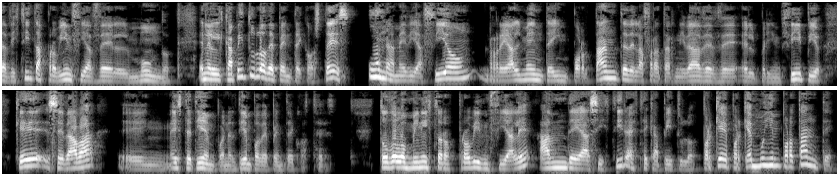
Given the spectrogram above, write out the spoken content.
las distintas provincias del mundo. En el capítulo de Pentecostés, una mediación realmente importante de la fraternidad desde el principio que se daba en este tiempo, en el tiempo de Pentecostés. Todos los ministros provinciales han de asistir a este capítulo. ¿Por qué? Porque es muy importante.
